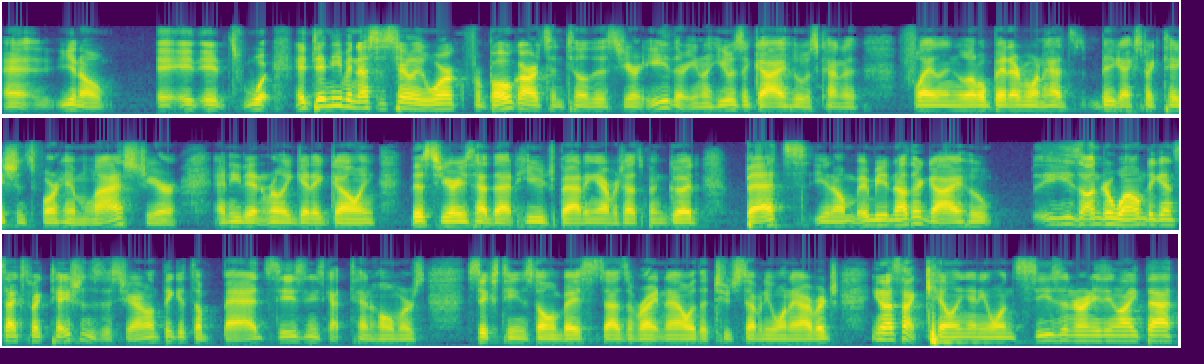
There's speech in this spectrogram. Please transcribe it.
and you know it, it's it didn't even necessarily work for Bogaerts until this year either. You know, he was a guy who was kind of flailing a little bit. Everyone had big expectations for him last year, and he didn't really get it going. This year, he's had that huge batting average. That's been good. Betts, you know, maybe another guy who he's underwhelmed against expectations this year. I don't think it's a bad season. He's got 10 homers, 16 stolen bases as of right now with a 271 average. You know, it's not killing anyone's season or anything like that,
